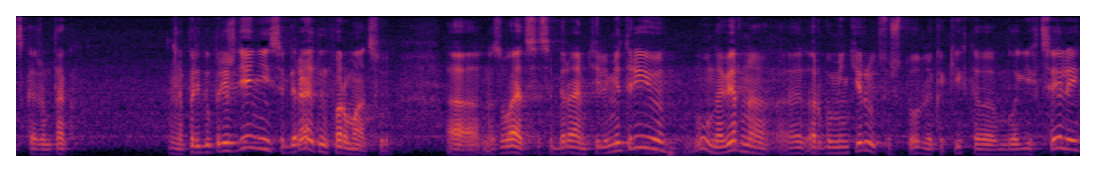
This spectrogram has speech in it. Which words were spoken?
скажем так, предупреждений собирают информацию. Называется «Собираем телеметрию». Ну, наверное, аргументируется, что для каких-то благих целей,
